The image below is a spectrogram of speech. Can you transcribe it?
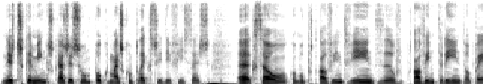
nestes caminhos que às vezes são um pouco mais complexos e difíceis, uh, que são como o Portugal 2020, o Portugal 2030, o PRR.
